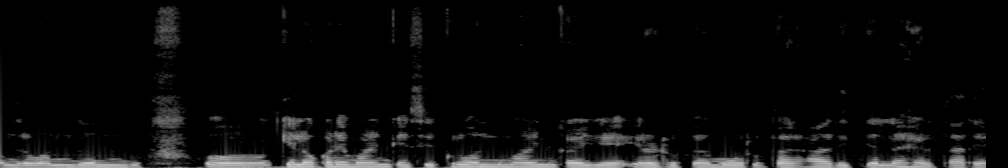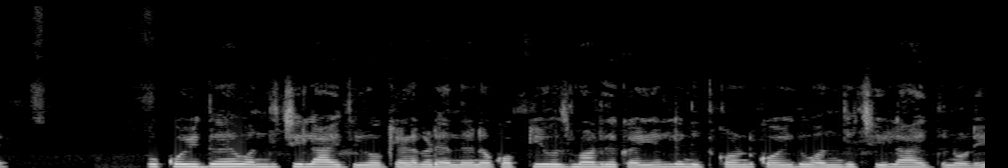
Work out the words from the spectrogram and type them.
ಅಂದರೆ ಒಂದೊಂದು ಕೆಲವು ಕಡೆ ಮಾವಿನ್ಕಾಯಿ ಸಿಕ್ಕರೂ ಒಂದು ಮಾವಿನಕಾಯಿಗೆ ಎರಡು ರೂಪಾಯಿ ಮೂರು ರೂಪಾಯಿ ಆ ರೀತಿ ಎಲ್ಲ ಹೇಳ್ತಾರೆ. ಕೊಯ್ದು ಒಂದು ಚೀಲ ಆಯಿತು. ಇವಾಗ ಕೆಳಗಡೆ ಅಂದರೆ ನಾವು ಕೊಕ್ಕೆ ಯೂಸ್ ಮಾಡದೆ ಕೈಯಲ್ಲೇ ನಿಂತ್ಕೊಂಡು ಕೊಯ್ದು ಒಂದು ಚೀಲ ಆಯಿತು ನೋಡಿ.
